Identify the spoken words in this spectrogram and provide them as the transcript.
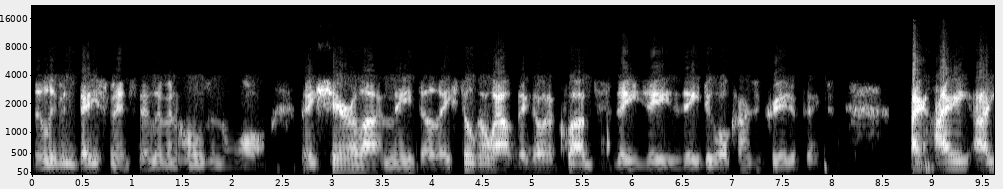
They live in basements. They live in holes in the wall. They share a lot, and they they still go out. They go to clubs. They they they do all kinds of creative things. I, I, I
